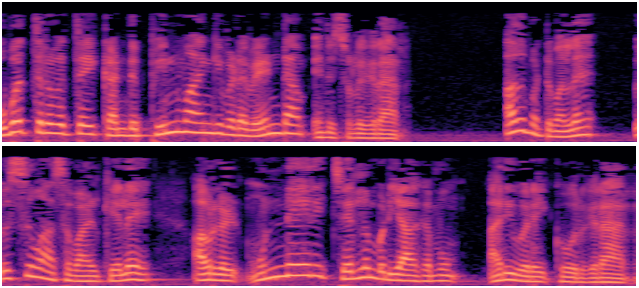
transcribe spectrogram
உபத்திரவத்தை கண்டு பின்வாங்கிவிட வேண்டாம் என்று சொல்கிறார். அது மட்டுமல்ல விசுவாச வாழ்க்கையிலே அவர்கள் முன்னேறி செல்லும்படியாகவும் அறிவுரை கூறுகிறார்.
